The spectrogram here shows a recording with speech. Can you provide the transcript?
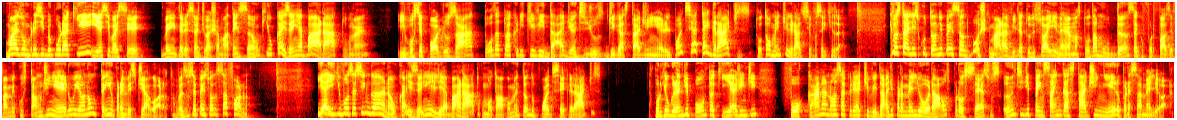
Mais um princípio por aqui, e esse vai ser bem interessante, vai chamar a atenção, que o Kaizen é barato, né? E você pode usar toda a tua criatividade antes de, de gastar dinheiro. Ele pode ser até grátis, totalmente grátis se você quiser. Que você está ali escutando e pensando, poxa, que maravilha tudo isso aí, né? Mas toda mudança que eu for fazer vai me custar um dinheiro e eu não tenho para investir agora. Talvez você pensou dessa forma. E aí que você se engana. O Kaizen, ele é barato, como eu estava comentando, pode ser grátis. Porque o grande ponto aqui é a gente focar na nossa criatividade para melhorar os processos antes de pensar em gastar dinheiro para essa melhora.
